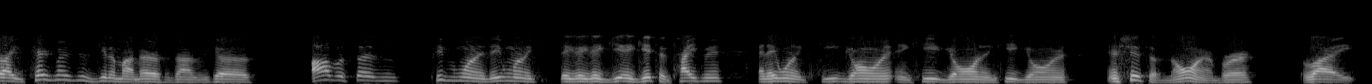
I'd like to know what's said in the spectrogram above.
like text messages get on my nerves sometimes because all of a sudden people want to they want to they, they they get get to typing and they want to keep going and keep going and keep going and shit's annoying, bruh. Like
